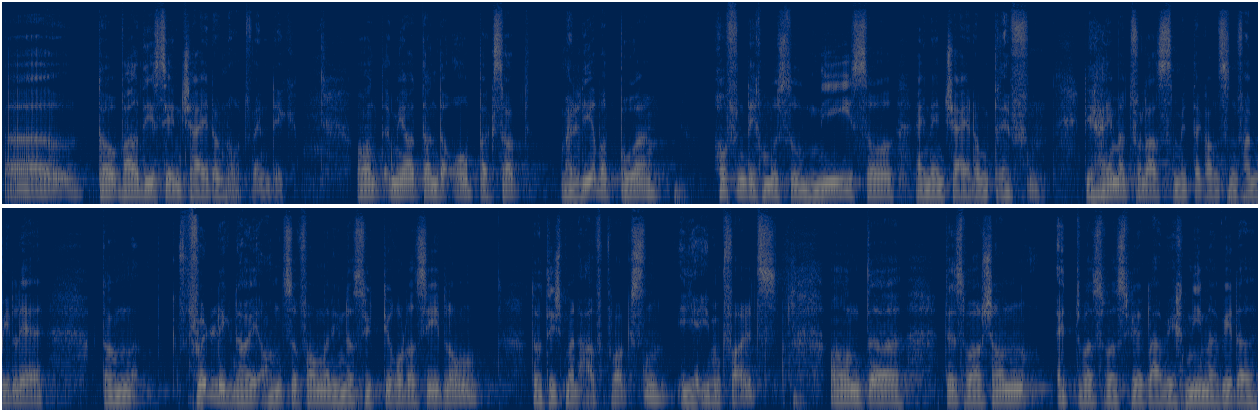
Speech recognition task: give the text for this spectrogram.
da war diese Entscheidung notwendig. Und mir hat dann der Opa gesagt, mein lieber Bub, hoffentlich musst du nie so eine Entscheidung treffen. Die Heimat verlassen mit der ganzen Familie, dann völlig neu anzufangen in der Südtiroler Siedlung. Dort ist man aufgewachsen, ich ebenfalls. Und äh, das war schon etwas, was wir, glaube ich, nie mehr wieder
